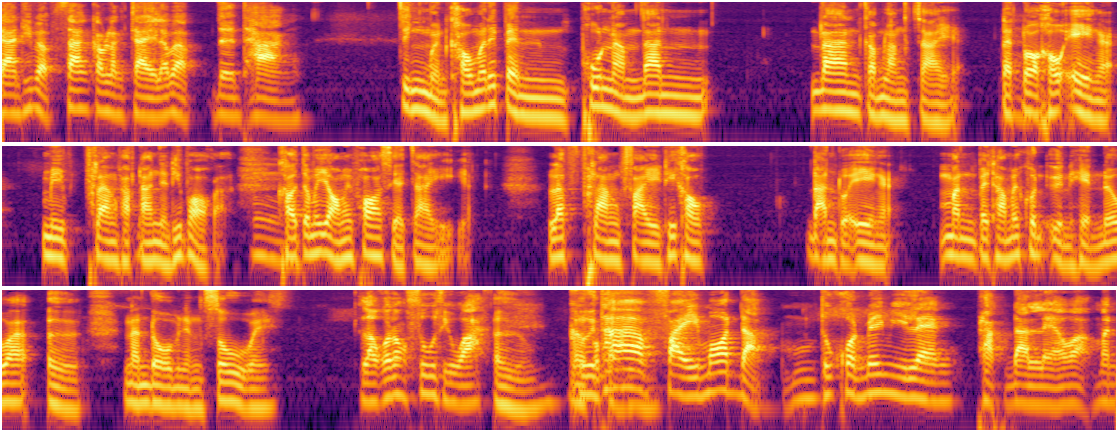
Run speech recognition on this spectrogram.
การที่แบบสร้างกำลังใจแล้วแบบเดินทาง จริงเหมือนเขาไม่ได้เป็นผู้นำด้านด้านกำลังใจอะแต่ตัวเขาเองอะมีพลังผลักดันอย่างที่บอกอะอืมเขาจะไม่ยอมให้พ่อเสียใจอีกอะและพลังไฟที่เขาดันตัวเองอะ มันไปทำให้คนอื่นเห็นด้วยว่า เออ นันโดมันยังสู้เว้ยเราก็ต้องสู้สิวะเออคือเรก็ถ้าไปไฟมอดดับ ทุกคนไม่มีแรงผลักดันแล้วอะ มัน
